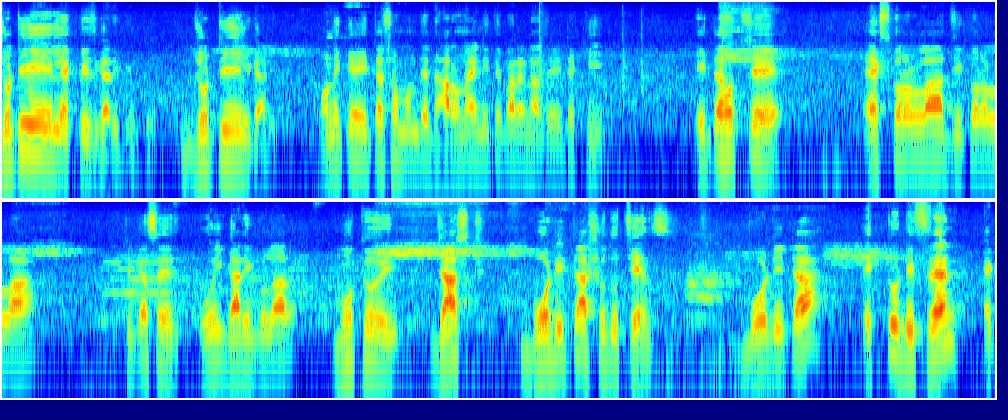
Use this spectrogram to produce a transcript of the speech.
জটিল এক পিস গাড়ি কিন্তু জটিল গাড়ি। অনেকে এটা সম্বন্ধে ধারণাই নিতে পারে না যে এটা কি। এটা হচ্ছে এক্স করল্লা জি করল্লা ঠিক আছে? ওই গাড়িগুলার মতোই জাস্ট বডিটা শুধু চেঞ্জ বডিটা একটু ডিফারেন্ট এক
